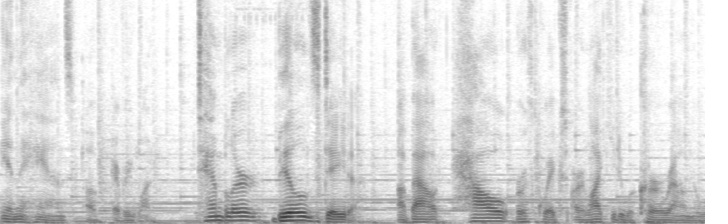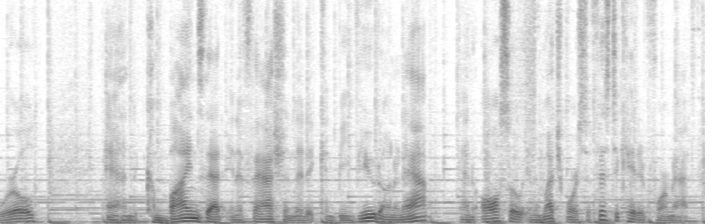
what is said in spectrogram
in the hands of everyone. Temblor builds data about how earthquakes are likely to occur around the world and combines that in a fashion that it can be viewed on an app and also in a much more sophisticated format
